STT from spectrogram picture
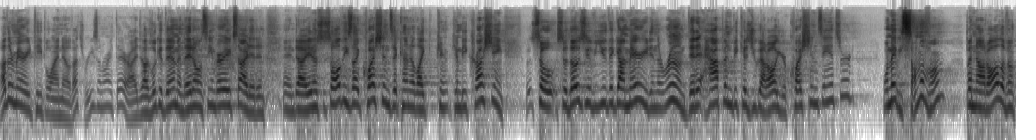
other married people I know, that's reason right there. I, I look at them and they don't seem very excited. And, and uh, you know, it's just all these like questions that kind of like can, can be crushing. So, so those of you that got married in the room, did it happen because you got all your questions answered? Well, maybe some of them, but not all of them.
